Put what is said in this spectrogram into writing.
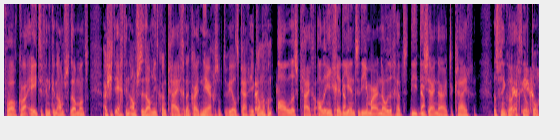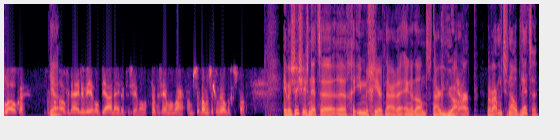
vooral qua eten vind ik in Amsterdam. Want als je het echt in Amsterdam niet kan krijgen... dan kan je het nergens op de wereld krijgen. Je kan er gewoon alles krijgen. Alle ingrediënten die je maar nodig hebt, die, die zijn daar te krijgen. Dat vind ik wel echt heel tof. Van Ja. over de hele wereld. Ja, nee, dat is helemaal, dat is helemaal waar. Amsterdam is een geweldige stad. Hey, mijn zusje is net eh, geïmmigreerd naar eh, Engeland, naar Jarp. Maar waar moet ze nou op letten?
